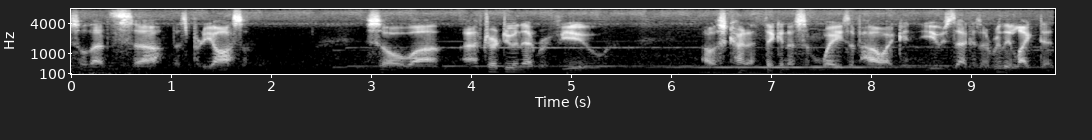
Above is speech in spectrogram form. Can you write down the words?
So that's uh, that's pretty awesome. So uh, after doing that review, I was kind of thinking of some ways of how I can use that because I really liked it.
